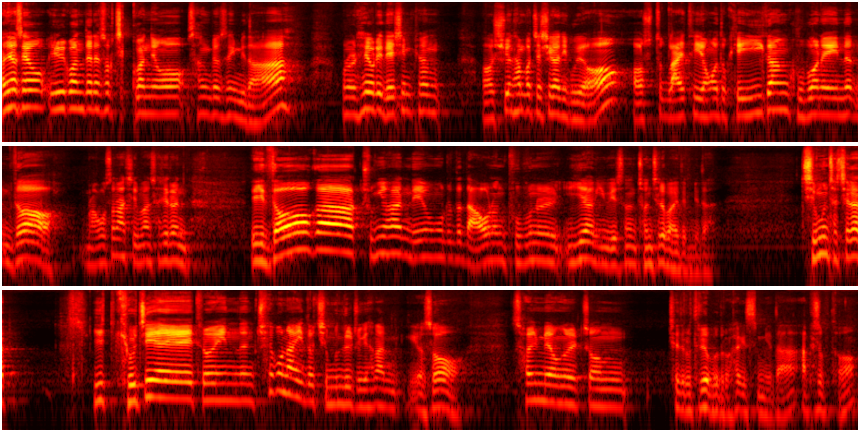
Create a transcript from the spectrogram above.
안녕하세요. 일관된 해석 직관영어 상변생입니다. 오늘 해열이 내신편 어, 쉬운 한 번째 시간이고요. 어, 수특 라이트 영어 독해 2강 9번에 있는 the라고 써놨지만 사실은 이 the가 중요한 내용으로 나오는 부분을 이해하기 위해서는 전체를 봐야 됩니다. 지문 자체가 이 교재에 들어있는 최고 난이도 지문들 중에 하나여서 설명을 좀 제대로 드려보도록 하겠습니다. 앞에서부터.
